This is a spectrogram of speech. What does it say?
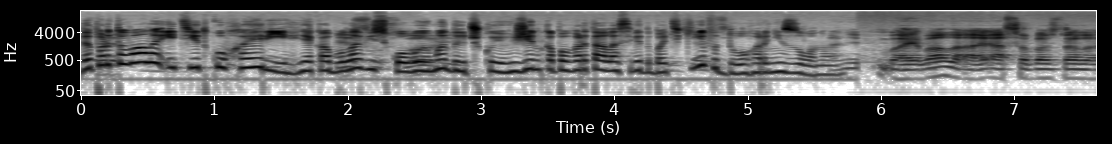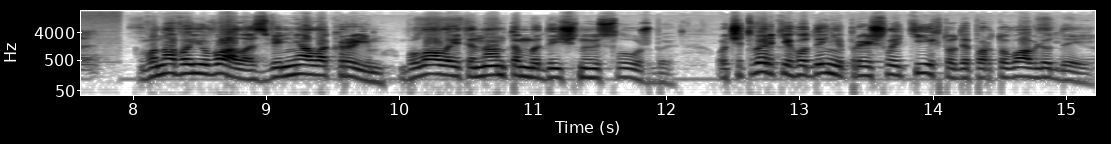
Депортували і тітку Хайрі, яка була військовою медичкою. Жінка поверталася від батьків до гарнізону. Воювала, а освобождала. Вона воювала, звільняла Крим, була лейтенантом медичної служби. О четвертій годині прийшли ті, хто депортував людей.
